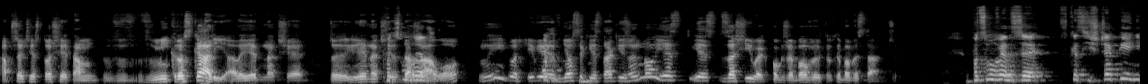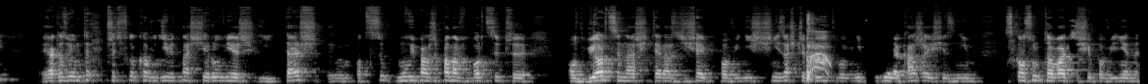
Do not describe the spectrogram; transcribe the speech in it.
A przecież to się tam w, w mikroskali, ale jednak się, jednak się zdarzało. No i właściwie wniosek jest taki, że no jest, jest zasiłek pogrzebowy, to chyba wystarczy. Podsumowując, w kwestii szczepień, jak rozumiem, przeciwko COVID-19 również i też mówi Pan, że Pana wyborcy czy odbiorcy nasi teraz dzisiaj powinni się nie zaszczepili, to powinni pójść do lekarza i się z nim skonsultować, czy się powinien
